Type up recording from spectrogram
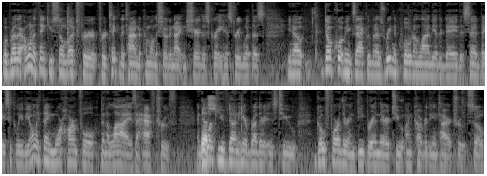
Well, brother, I want to thank you so much for, for taking the time to come on the show tonight and share this great history with us you know, don't quote me exactly, but I was reading a quote online the other day that said basically the only thing more harmful than a lie is a half truth. And yes. the work you've done here, brother, is to go farther and deeper in there to uncover the entire truth. So,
